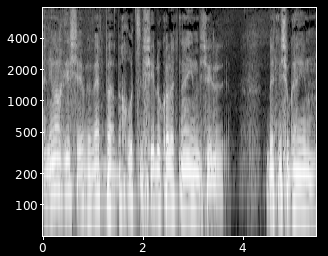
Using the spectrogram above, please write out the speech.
אני מרגיש שבאמת בחוץ הבשילו כל התנאים בשביל בית משוגעים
